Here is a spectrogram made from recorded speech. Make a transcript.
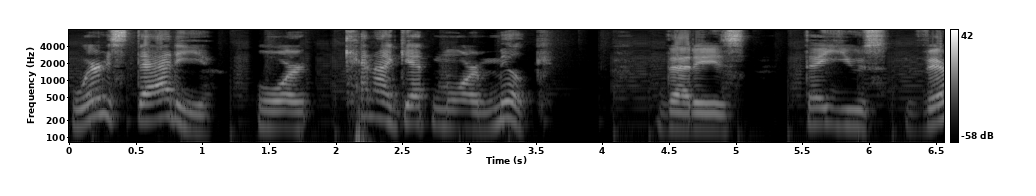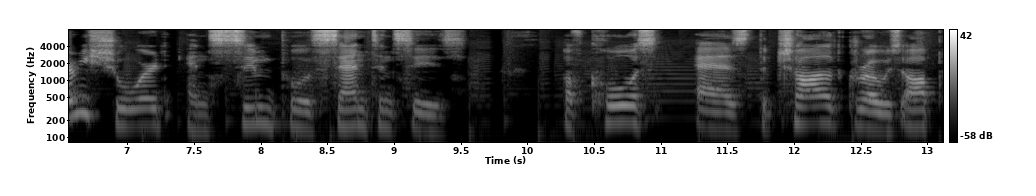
Where is daddy? or Can I get more milk? That is, they use very short and simple sentences. Of course, as the child grows up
